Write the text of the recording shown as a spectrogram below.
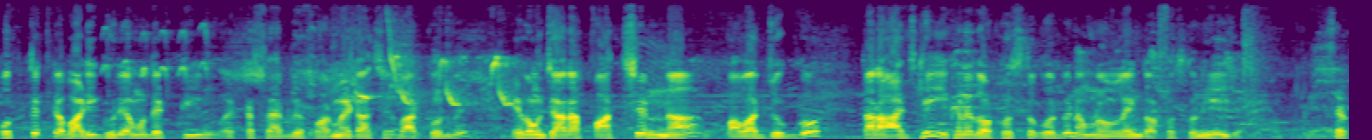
প্রত্যেকটা বাড়ি ঘুরে আমাদের টিম একটা সার্ভে ফরম্যাট আছে, বার করবে এবং যারা পাচ্ছেন না পাওয়ার যোগ্য, তারা আজকেই এখানে দরখাস্ত করবেন, আমরা অনলাইন দরখাস্ত নিয়েই যাব। স্যার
